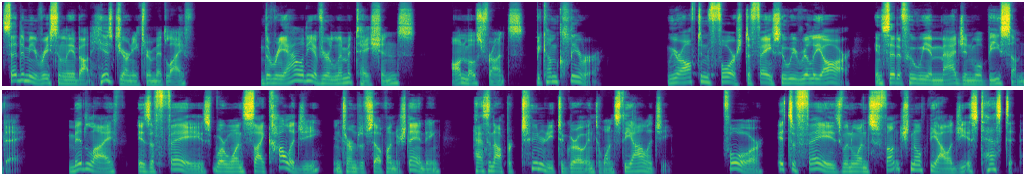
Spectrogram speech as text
said to me recently about his journey through midlife The reality of your limitations, on most fronts, become clearer. We are often forced to face who we really are instead of who we imagine will be someday. Midlife is a phase where one's psychology, in terms of self understanding, has an opportunity to grow into one's theology. For it's a phase when one's functional theology is tested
